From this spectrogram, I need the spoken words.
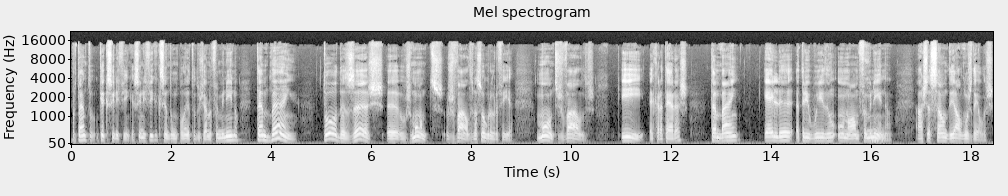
Portanto, o que é que significa? Significa que sendo um planeta do género feminino, também todas as uh, os montes, os vales, na sua orografia, montes, vales e crateras, também é-lhe atribuído um nome feminino, à exceção de alguns deles.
